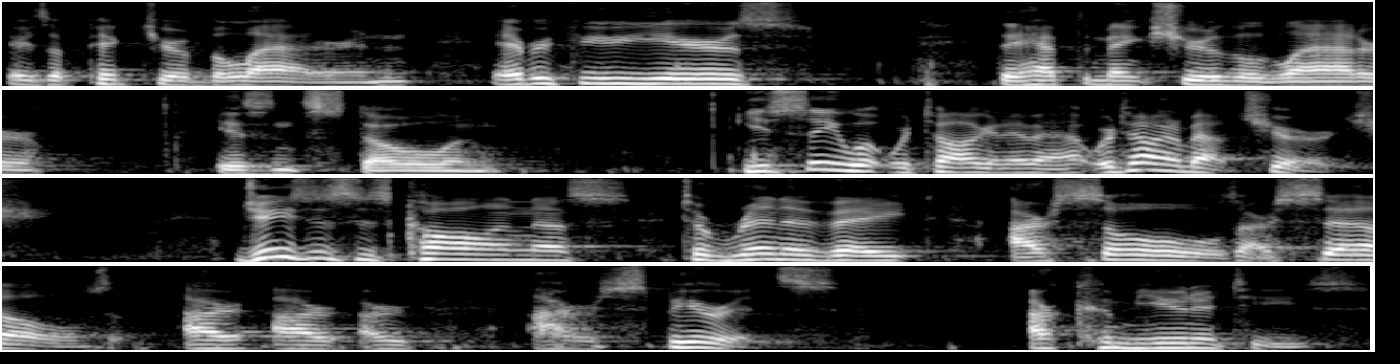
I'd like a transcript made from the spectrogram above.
There's a picture of the ladder, and every few years they have to make sure the ladder isn't stolen. You see what we're talking about? We're talking about church. Jesus is calling us to renovate our souls, ourselves, our, our, our, our spirits, our communities.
